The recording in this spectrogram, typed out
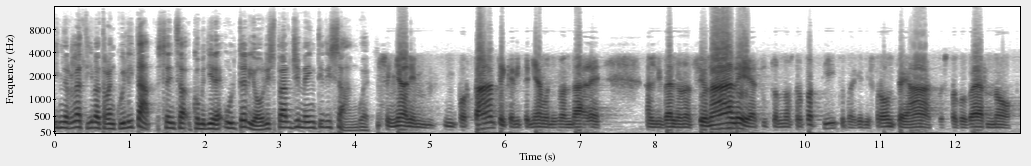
in relativa tranquillità, senza, come dire, ulteriori spargimenti di sangue. Un segnale importante che riteniamo di mandare a livello nazionale e a tutto il nostro partito, perché di fronte a questo governo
